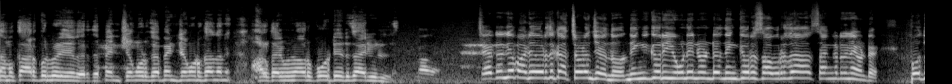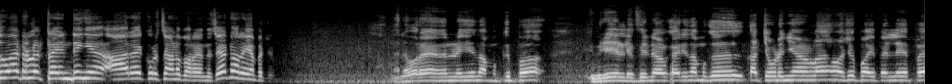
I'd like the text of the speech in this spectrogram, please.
നമുക്ക് ആർക്കും ഒരു പരിധി വെറുതെ പെൻഷൻ കൊടുക്കുക പെൻഷൻ കൊടുക്കാൻ ആൾക്കാർ മുഴുവൻ അവർക്ക് വോട്ട് ചെയ്തിട്ട് കാര്യമില്ല ചേട്ടന്റെ പടിയോർത്ത് കച്ചവടം ചെയ്യുന്നു. നിങ്ങൾക്ക് ഒരു യൂണിയൻ ഉണ്ട് നിങ്ങൾക്ക് ഒരു സൗഹൃദ സംഘടനയുണ്ട്. പൊതുവായിട്ടുള്ള ട്രെൻഡിങ് ആരെ കുറിച്ചാണ് പറയുന്നത്? ചേട്ടൻ അറിയാൻ പറ്റും. അങ്ങനെ പറയാന്നുണ്ടെങ്കിൽ നമുക്കിപ്പോൾ ഇവർ എൽ ഡി എഫിന്റെ ആൾക്കാർ നമുക്ക് കച്ചവടം ചെയ്യാനുള്ള പക്ഷേ ഇപ്പൊ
